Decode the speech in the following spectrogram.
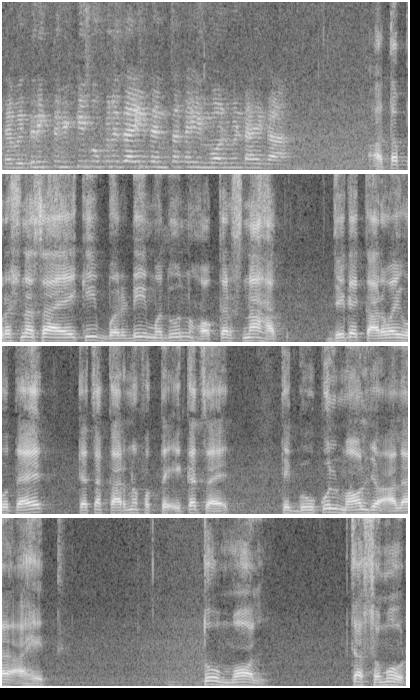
त्या व्यतिरिक्त विक्की कोकरेजाही त्यांचा काही इन्व्हॉल्वमेंट आहे का? आता प्रश्न असा आहे की बर्डीमधून हॉकर्सना हाक जे काही कारवाई होत आहेत त्याचं कारण फक्त एकच आहे ते गोकुल मॉल जो आला आहेत तो मॉलच्या समोर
